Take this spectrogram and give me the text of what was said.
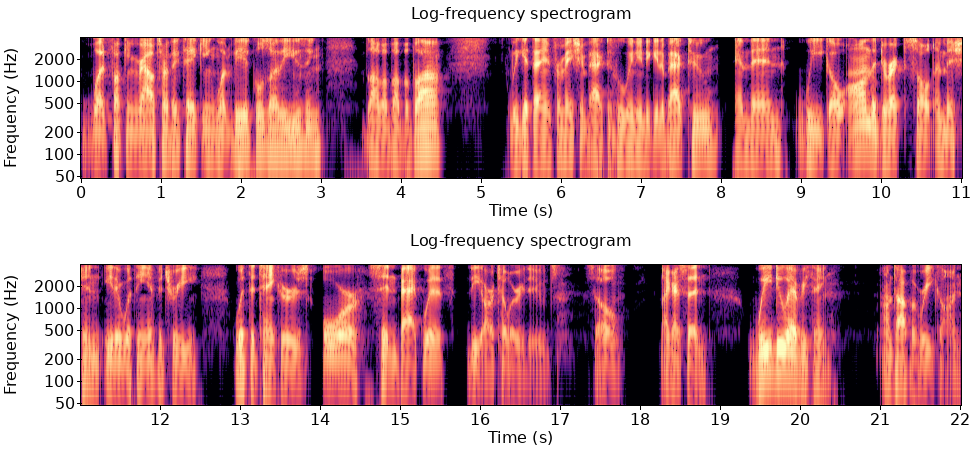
what fucking routes are they taking, what vehicles are they using, blah blah blah blah blah. We get that information back to who we need to get it back to, and then we go on the direct assault mission either with the infantry, with the tankers, or sitting back with the artillery dudes. So, like I said, we do everything on top of recon.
